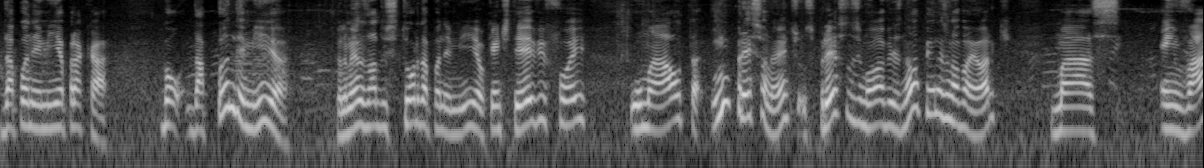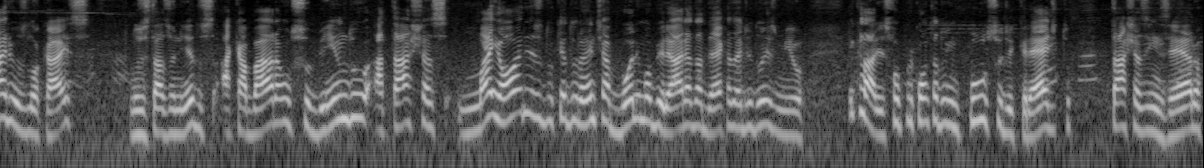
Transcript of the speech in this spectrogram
da pandemia para cá? Bom, da pandemia, pelo menos lá do estouro da pandemia, o que a gente teve foi uma alta impressionante. Os preços dos imóveis, não apenas em Nova York, mas em vários locais nos Estados Unidos, acabaram subindo a taxas maiores do que durante a bolha imobiliária da década de 2000. E claro, isso foi por conta do impulso de crédito, taxas em zero,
